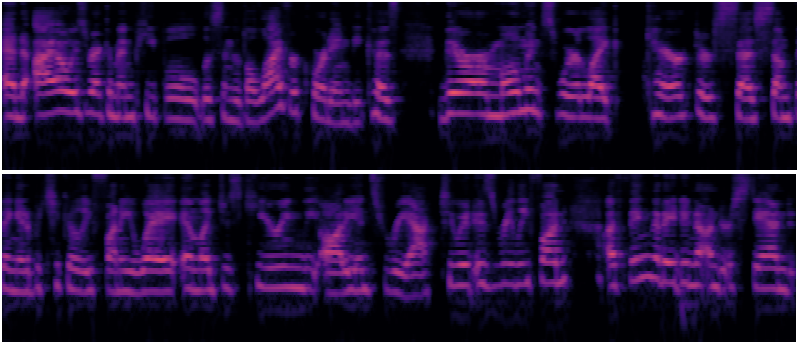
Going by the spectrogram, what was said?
And I always recommend people listen to the live recording because there are moments where like character says something in a particularly funny way and like just hearing the audience react to it is really fun. A thing that I didn't understand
